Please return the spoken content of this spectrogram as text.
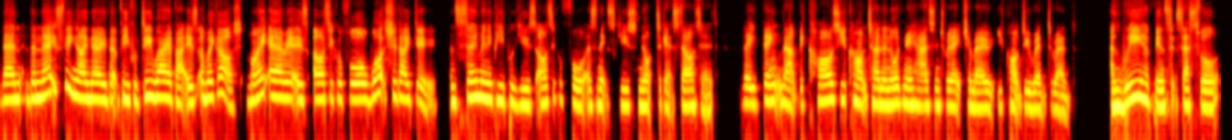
Then the next thing I know that people do worry about is, oh my gosh, my area is Article 4. What should I do? And so many people use Article 4 as an excuse not to get started they think that because you can't turn an ordinary house into an HMO, you can't do rent to rent. And we have been successful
